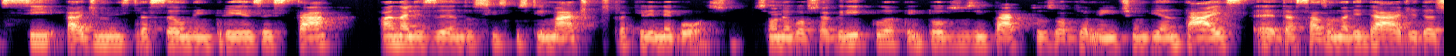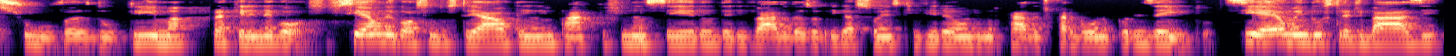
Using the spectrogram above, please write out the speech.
se a administração da empresa está analisando os riscos climáticos para aquele negócio. Se é um negócio agrícola, tem todos os impactos, obviamente, ambientais, é, da sazonalidade, das chuvas, do clima para aquele negócio. Se é um negócio industrial, tem um impacto financeiro derivado das obrigações que virão do mercado de carbono, por exemplo. Se é uma indústria de base,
